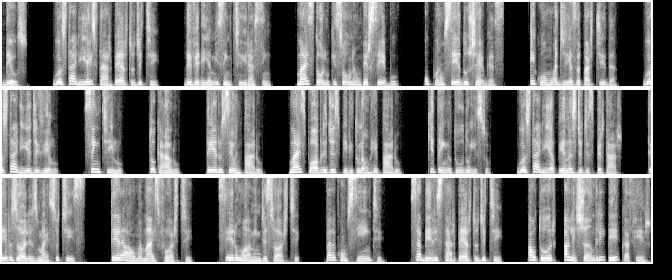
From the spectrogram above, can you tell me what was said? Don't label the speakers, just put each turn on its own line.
Deus. Gostaria estar perto de ti. Deveria me sentir assim. Mas tolo que sou não percebo. O quão cedo chegas. E como adias a partida. Gostaria de vê-lo. Senti-lo. Tocá-lo. Ter o seu amparo. Mas pobre de espírito não reparo. Que tenho tudo isso. Gostaria apenas de despertar. Ter os olhos mais sutis. Ter a alma mais forte. Ser um homem de sorte. Para consciente. Saber estar perto de ti. Autor, Alexandre P. Caffer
